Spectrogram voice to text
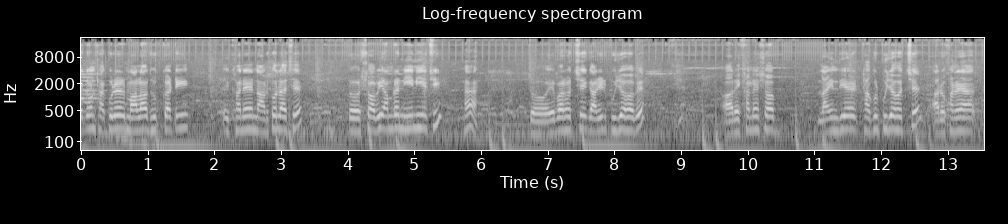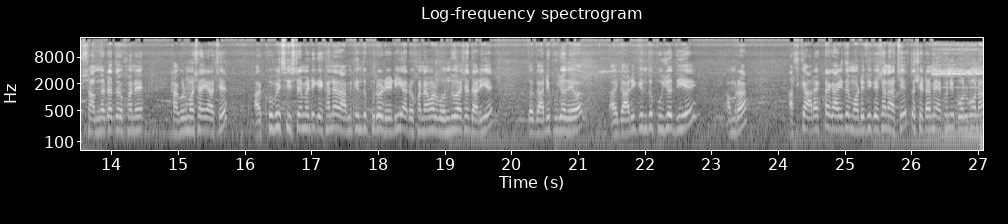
একদম ঠাকুরের মালা, ধূপকাঠি, এখানে নারকোল আছে। তো সবই আমরা নিয়ে নিয়েছি হ্যাঁ? তো এবার হচ্ছে গাড়ির পুজো হবে। আর এখানে সব লাইন দিয়ে ঠাকুর পুজো হচ্ছে, আর ওখানে সামনেটাতে ওখানে ঠাকুরমশাই আছে, আর খুবই সিস্টেমেটিক এখানে, আর আমি কিন্তু পুরো রেডি আর ওখানে আমার বন্ধু আছে দাঁড়িয়ে, তো গাড়ি পুজো দেওয়ার, আর গাড়ি কিন্তু পুজো দিয়ে আমরা আজকে আর একটা গাড়িতে মডিফিকেশান আছে, তো সেটা আমি এখনই বলব না।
